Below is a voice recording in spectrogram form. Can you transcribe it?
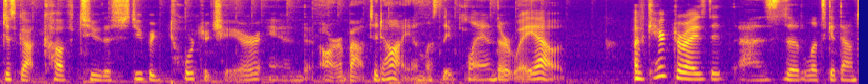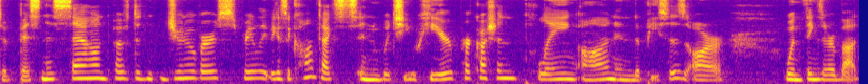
just got cuffed to the stupid torture chair and are about to die unless they plan their way out. I've characterized it as the let's get down to business sound of the Junoverse, really, because the contexts in which you hear percussion playing on in the pieces are when things are about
